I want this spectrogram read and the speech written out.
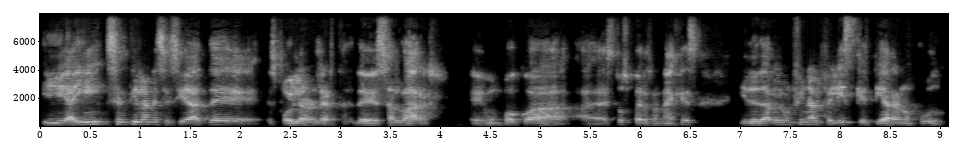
Y ahí sentí la necesidad de, spoiler alert, de salvar eh, un poco a, estos personajes y de darle un final feliz que Tiara no pudo.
